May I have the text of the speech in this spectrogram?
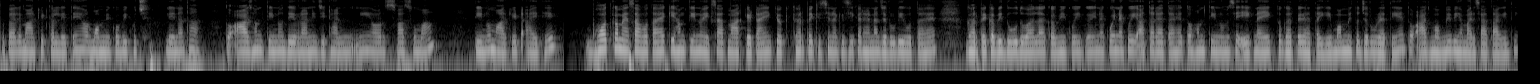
तो पहले मार्केट कर लेते हैं और मम्मी को भी कुछ लेना था। तो आज हम तीनों देवरानी, जिठानी और सासू माँ तीनों मार्केट आए थे। बहुत कम ऐसा होता है कि हम तीनों एक साथ मार्केट आएँ, क्योंकि घर पे किसी ना किसी का रहना ज़रूरी होता है। घर पे कभी दूध वाला, कभी कोई कोई ना कोई ना कोई आता रहता है तो हम तीनों में से एक ना एक तो घर पे रहता ही है। मम्मी तो ज़रूर रहती हैं तो आज मम्मी भी हमारे साथ आ गई थी।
